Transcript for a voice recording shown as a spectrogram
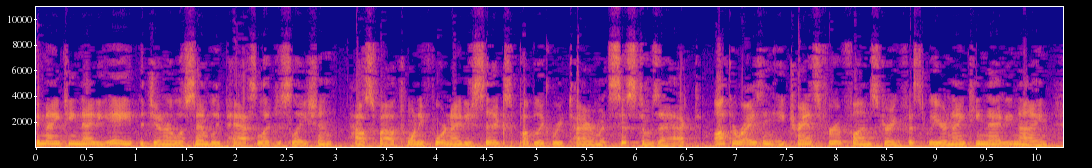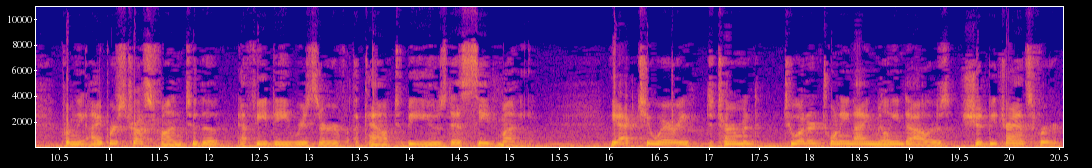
In 1998, the General Assembly passed legislation, House File 2496, Public Retirement Systems Act, authorizing a transfer of funds during fiscal year 1999 from the IPERS Trust Fund to the FED Reserve account to be used as seed money. The actuary determined $229 million should be transferred.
